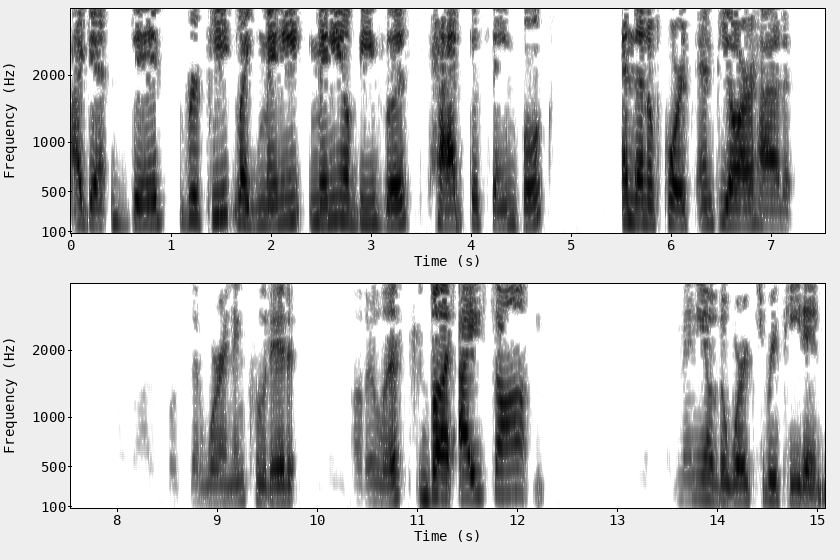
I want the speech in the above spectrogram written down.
I get did repeat like many many of these lists had the same books. And then of course NPR had a lot of books that weren't included in other lists, but I saw many of the works repeated.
